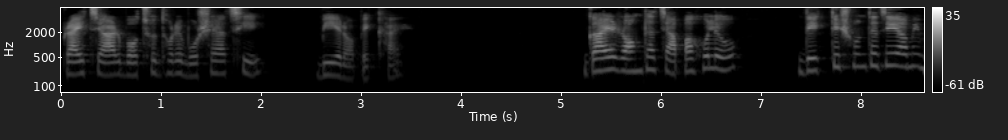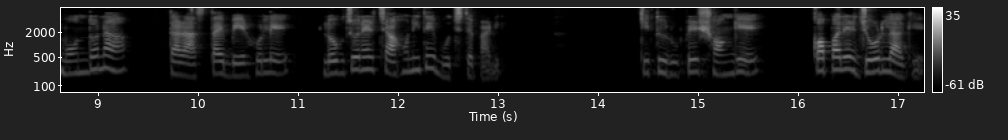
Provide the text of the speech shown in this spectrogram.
প্রায় চার বছর ধরে বসে আছি বিয়ের অপেক্ষায়। গায়ের রংটা চাপা হলেও দেখতে শুনতে যে আমি মন্দ না, তা রাস্তায় বের হলে লোকজনের চাহনিতেই বুঝতে পারি। কিন্তু রূপের সঙ্গে কপালের জোর লাগে,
